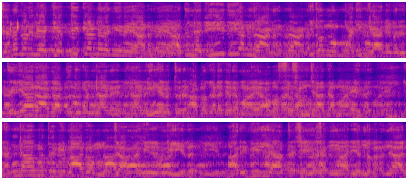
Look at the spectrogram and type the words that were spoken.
ജനങ്ങളിലേക്ക് എത്തിക്കേണ്ടത് എങ്ങനെയാണ്? അതിന്റെ രീതി എന്താണ്? ഇതൊന്നും പഠിക്കാൻ ഇവർ തയ്യാറാകാത്തത് കൊണ്ടാണ് ഇങ്ങനത്തെ ഒരു അപകടകരമായ അവസ്ഥ സംജാതമായത്. രണ്ടാമത്തെ വിഭാഗം ജാഹിൽ പീർ. അറിവില്ലാത്ത ഷെയ്ഖന്മാർ എന്ന് പറഞ്ഞാൽ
